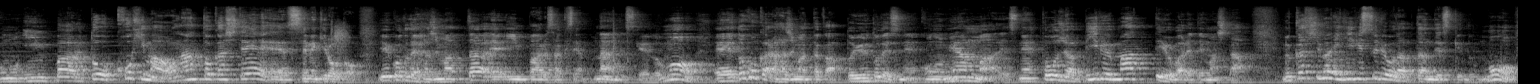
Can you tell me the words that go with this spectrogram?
このインパールとコヒマをなんとかして、え攻め切ろうということで始まった、えインパール作戦なんですけれども、えどこから始まったかというとですねこのミャンマーですね。当時はビルマって呼ばれてました。昔はイギリス領だったんですけども、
